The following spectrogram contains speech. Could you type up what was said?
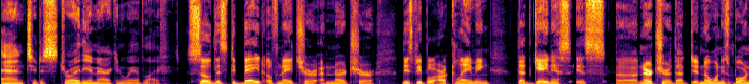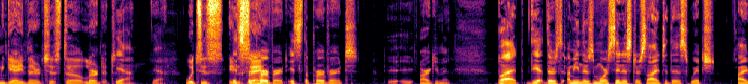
and to destroy the American way of life. So this debate of nature and nurture, these people are claiming that gayness is uh, nurture, that no one is born gay, they're just uh, learned it, Yeah, yeah. which is insane. It's the pervert. It's the pervert Uh, argument. But the, there's, I mean, there's a more sinister side to this, which I,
